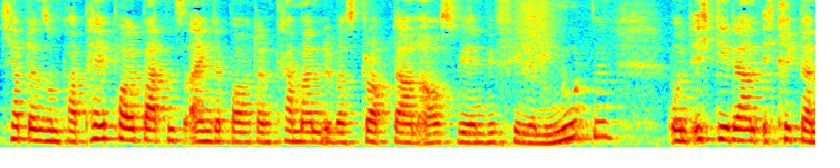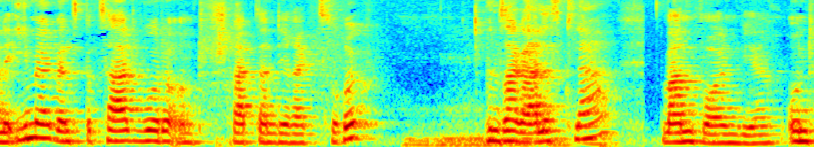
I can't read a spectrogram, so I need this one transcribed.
Ich habe dann so ein paar PayPal-Buttons eingebaut, dann kann man über das Dropdown auswählen, wie viele Minuten. Und ich gehe dann, ich kriege dann eine E-Mail, wenn es bezahlt wurde und schreibe dann direkt zurück und sage, alles klar, wann wollen wir? Und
